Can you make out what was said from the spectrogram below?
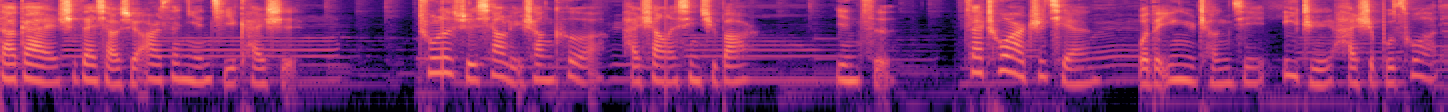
大概是在小学二三年级开始。除了学校里上课，还上了兴趣班，因此，在初二之前，我的英语成绩一直还是不错的。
